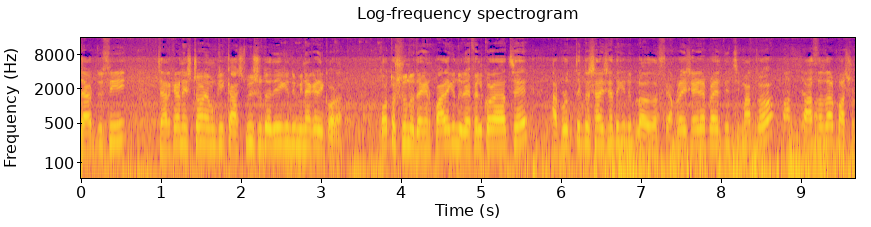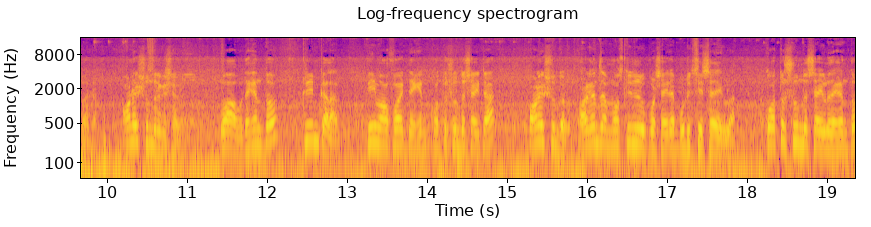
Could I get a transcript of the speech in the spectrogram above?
জারদুসি ঝাড়খান্ড স্টোন, এমনকি কাশ্মীর সুতা দিয়ে কিন্তু মিনাকারি করা। কত সুন্দর, দেখেন, পাড়ে কিন্তু রেফেল করা আছে, আর প্রত্যেকটা শাড়ির সাথে কিন্তু ব্লাউজ আছে। আমরা এই শাড়িটার প্রাইস দিচ্ছি মাত্র পাঁচ হাজার পাঁচশো টাকা। অনেক সুন্দর একটা শাড়ি। ওয়াও দেখেন তো cream colour cream off white দেখেন কত সুন্দর শাড়িটা। অনেক সুন্দর। অর্গানজা মসলিনের উপর শাড়িটা বুটিক্সের শাড়িগুলো। কত সুন্দর শাড়িগুলো, দেখেন তো।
